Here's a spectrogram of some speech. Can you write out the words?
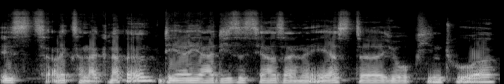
ist Alexander Knappe, der ja dieses Jahr seine erste European Tour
